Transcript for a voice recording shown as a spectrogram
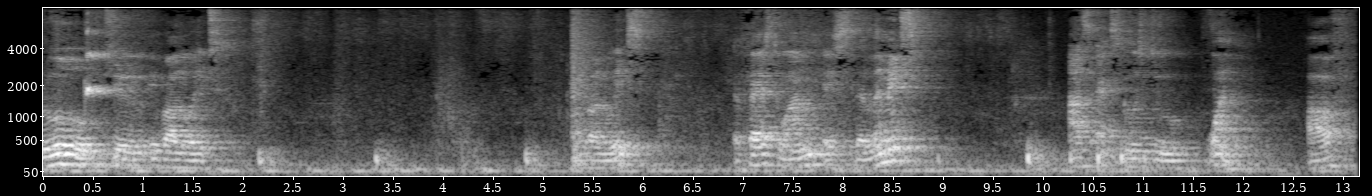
Rule to evaluate evaluate. The first one is the limit as x goes to 1 of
